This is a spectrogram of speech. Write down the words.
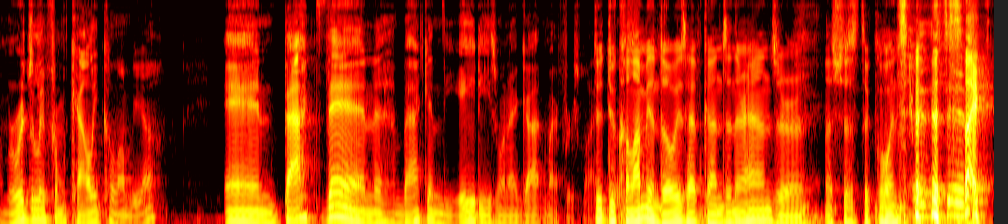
I'm originally from Cali, Colombia. And back then, back in the 80s when I got my first bike. Do, do Colombians always have guns in their hands, or that's just a coincidence? It- it- like, you know,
